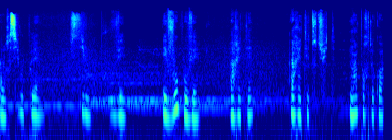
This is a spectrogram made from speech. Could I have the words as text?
Alors, s'il vous plaît, si vous pouvez, et vous pouvez, arrêtez. Arrêtez tout de suite. N'importe quoi.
